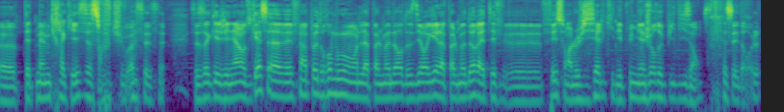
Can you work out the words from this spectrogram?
euh, peut-être même craqué si ça se trouve tu vois. C'est ça qui est génial. En tout cas ça avait fait un peu de remous au moment de la Palme d'Or de se dire ok la Palme d'Or a été euh, fait sur un logiciel qui n'est plus mis à jour depuis 10 ans. C'est assez drôle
